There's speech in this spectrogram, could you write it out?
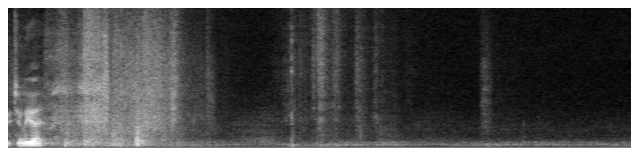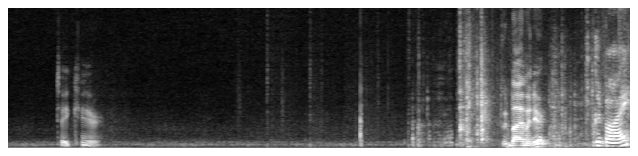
Virgilia. Take care. Goodbye, my dear. Goodbye.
